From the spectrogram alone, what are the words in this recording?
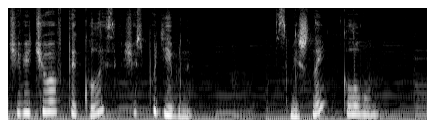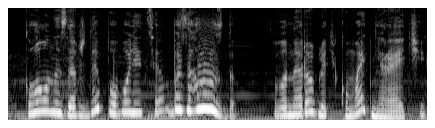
Чи відчував ти колись щось подібне? Смішний клоун. Клоуни завжди поводяться безглуздо. Вони роблять кумедні речі,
